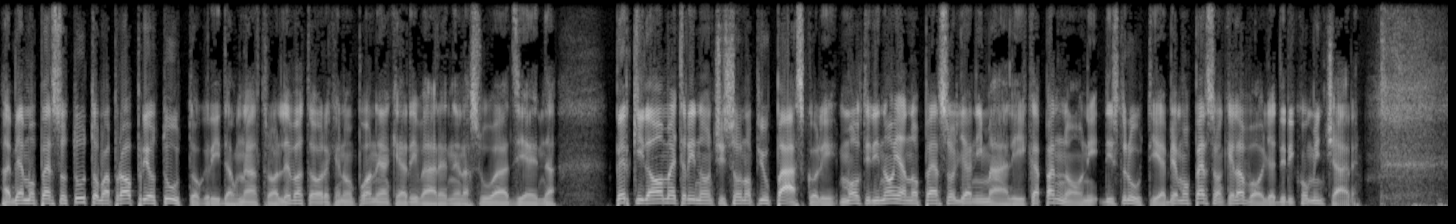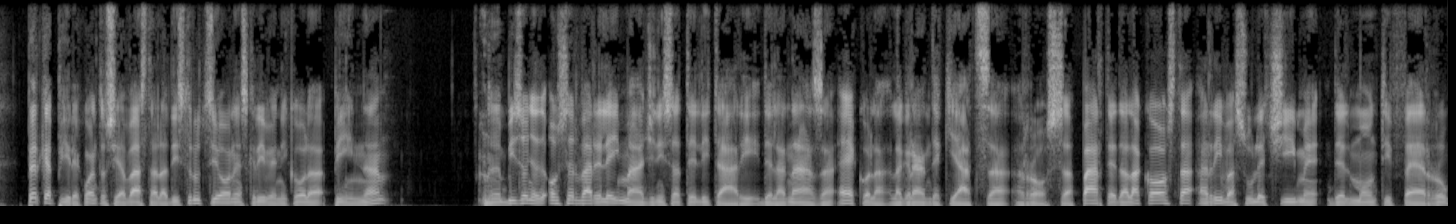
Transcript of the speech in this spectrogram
Abbiamo perso tutto, ma proprio tutto, grida un altro allevatore che non può neanche arrivare nella sua azienda. Per chilometri non ci sono più pascoli, molti di noi hanno perso gli animali, i capannoni distrutti e abbiamo perso anche la voglia di ricominciare. Per capire quanto sia vasta la distruzione, scrive Nicola Pinna, bisogna osservare le immagini satellitari della NASA. Eccola la grande chiazza rossa. Parte dalla costa, arriva sulle cime del Montiferru,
